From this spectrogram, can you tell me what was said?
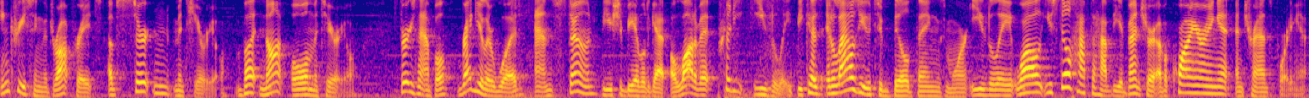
Increasing the drop rates of certain material, but not all material. For example, regular wood and stone, you should be able to get a lot of it pretty easily because it allows you to build things more easily while you still have to have the adventure of acquiring it and transporting it.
